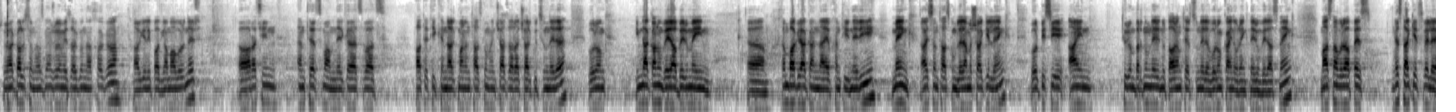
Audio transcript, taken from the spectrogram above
Շնորհակալություն ազգային ժողովի մեծարգուն նախագահ, հարգելի падգամավորներ։ Առաջին ընթերցում ներկայացված փաթեթի քննարկման ընթացքում հնչած առաջարկությունները, որոնք հիմնականում վերաբերում էին խմբագրական նաև խնդիրների, մենք այս ընթացքում լրամշակել ենք, որպիսի այն թյուրըմբռնումներն ու տարանթերցումները, որոնք այն օրենքներում վերացնենք, մասնավորապես հստակեցվել է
